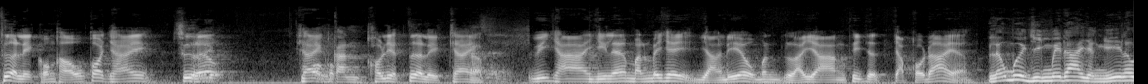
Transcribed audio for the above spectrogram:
เสื้อเหล็กของเขาก็ใช้เสื้อเหล็กแล้วใช่ป้องกัน เขาเรียกเสื้อเหล็กใช่ ครับ วิชาจริงๆแล้วมันไม่ใช่อย่างเดียวมันหลายอย่างที่จะจับเขาได้อะแล้วเมื่อยิงไม่ได้อย่างนี้แล้ว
